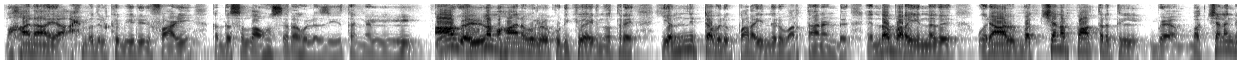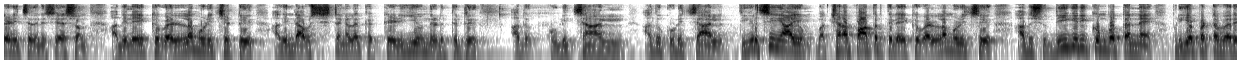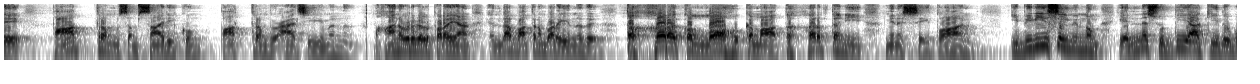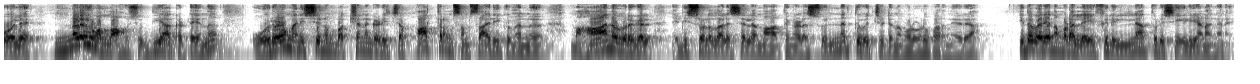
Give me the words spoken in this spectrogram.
മഹാനായ അഹമ്മദുൽ കബീർ ഇർഫാഴി ഖദ്ദസല്ലാഹു സിറഹുൽ അസീസ് തങ്ങൾ. ആ വെള്ളം മഹാനവറുകൾ കുടിക്കുമായിരുന്നു അത്രേ. എന്നിട്ട് അവർ പറയുന്നൊരു വർത്താനുണ്ട് എന്താ പറയുന്നത്? ഒരാൾ ഭക്ഷണപാത്രത്തിൽ ഭക്ഷണം കഴിച്ചതിന് ശേഷം അതിലേക്ക് വെള്ളം ഒഴിച്ചിട്ട് അതിന്റെ അവശിഷ്ടങ്ങളൊക്കെ കഴിയുമെന്നെടുത്തിട്ട് അത് കുടിച്ചാൽ അത് കുടിച്ചാൽ തീർച്ചയായും ഭക്ഷണപാത്രത്തിലേക്ക് വെള്ളമൊഴിച്ച് അത് ശുദ്ധീകരിക്കുമ്പോൾ തന്നെ പ്രിയപ്പെട്ടവരെ പാത്രം സംസാരിക്കും പാത്രം ദുആ ചെയ്യുമെന്ന് മഹാനവറുകൾ പറയാൻ എന്താ പാത്രം പറയുന്നത്? മിനശ്ശൈത്വാൻ ഇബിലീസിൽ നിന്നും എന്നെ ശുദ്ധിയാക്കിയതുപോലെ നിങ്ങളെയും അള്ളാഹു ശുദ്ധിയാക്കട്ടെ എന്ന് ഓരോ മനുഷ്യനും ഭക്ഷണം കഴിച്ച പാത്രം സംസാരിക്കുമെന്ന് മഹാനവറുകൾ നബി സല്ലല്ലാഹു അലൈഹി വസല്ലമ തങ്ങളുടെ സുന്നത്ത് വെച്ചിട്ട് നമ്മളോട് പറഞ്ഞു തരാം ഇതുവരെ നമ്മുടെ ലൈഫിൽ ഇല്ലാത്തൊരു ശൈലിയാണ് അങ്ങനെ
